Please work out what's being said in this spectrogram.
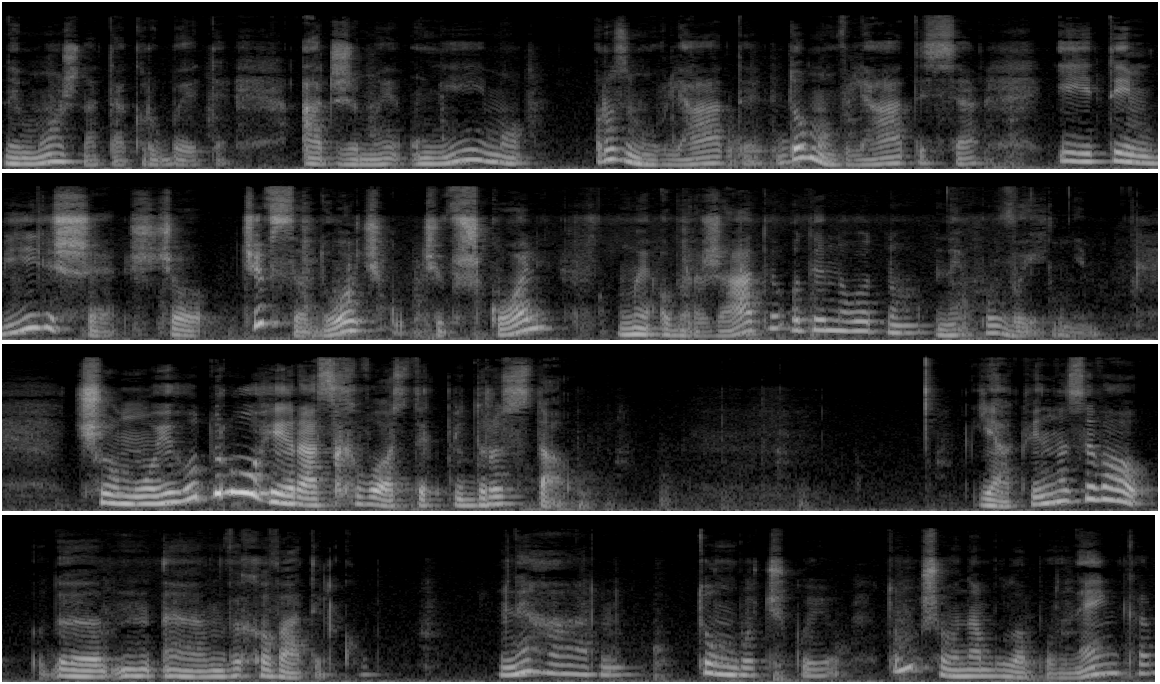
Не можна так робити, адже ми вміємо розмовляти, домовлятися, і тим більше, що чи в садочку, чи в школі ми ображати один одного не повинні. Чому його другий раз хвостик підростав? Як він називав е, е, виховательку? Негарно, тумбочкою, тому що вона була повненька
